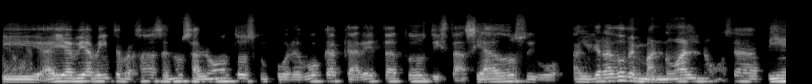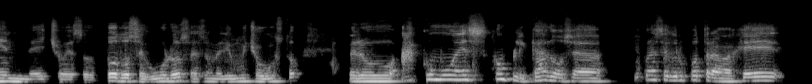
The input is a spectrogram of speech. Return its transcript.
y ahí había 20 personas en un salón, todos con cubreboca, careta, todos distanciados, digo, al grado de manual, ¿no? O sea, bien hecho eso, todos seguros, eso me dio mucho gusto, pero, ah, cómo es complicado, o sea, yo con ese grupo trabajé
